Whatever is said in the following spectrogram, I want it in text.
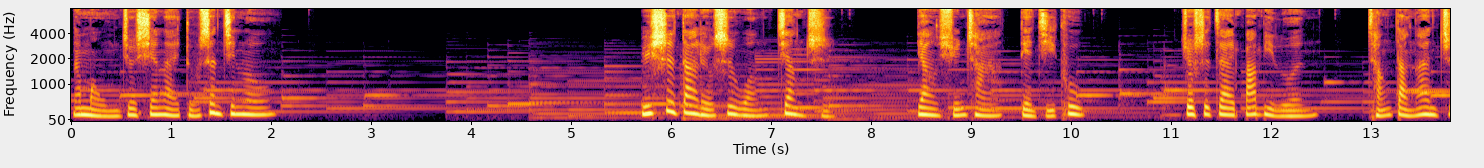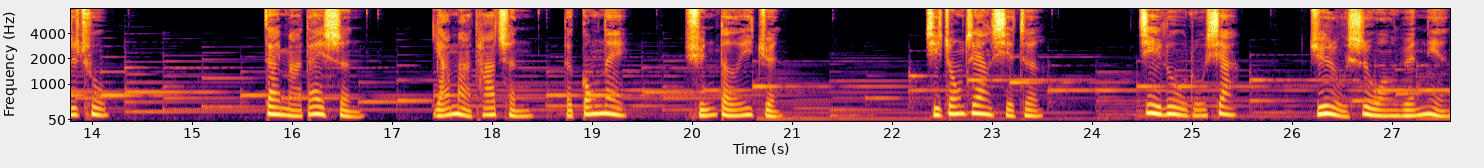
那么，我们就先来读圣经喽。于是，大流士王降旨，要巡查典籍库，就是在巴比伦藏档案之处，在马代省亚玛他城的宫内寻得一卷，其中这样写着。记录如下：居鲁士王元年，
